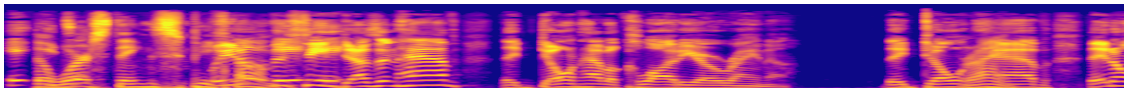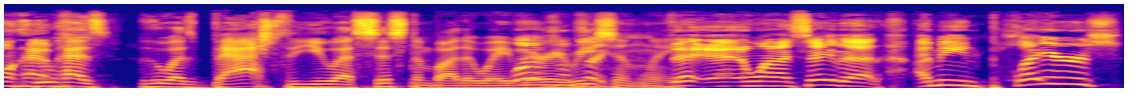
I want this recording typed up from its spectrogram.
It- the it's worse things become. Well, you know what this team doesn't have? They don't have a Claudio Reyna. They don't Right. have. They don't have. who has who has bashed the U.S. system, by the way, Well, very that's what I'm saying. recently. They- and when I say that, I mean players.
